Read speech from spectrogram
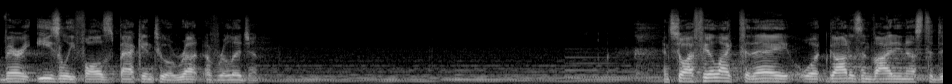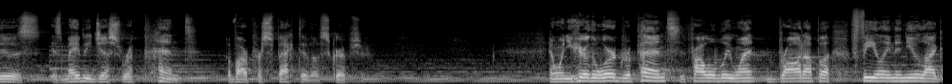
very easily falls back into a rut of religion. And so I feel like today, what God is inviting us to do is, is maybe just repent of our perspective of Scripture. And when you hear the word repent, it probably went brought up a feeling in you like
